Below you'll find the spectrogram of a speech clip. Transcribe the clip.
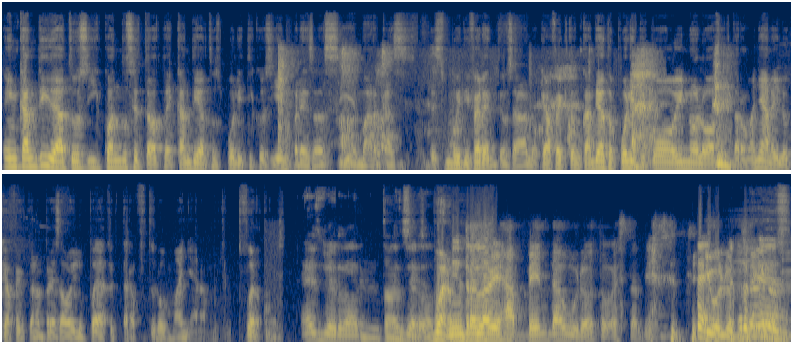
en candidatos y cuando se trata de candidatos políticos y empresas y de marcas es muy diferente. O sea, lo que afecta a un candidato político hoy no lo va a afectar mañana y lo que afecta a una empresa hoy lo puede afectar a futuro mañana mucho más fuerte. Es verdad. Entonces, es verdad. bueno, Mientras la vieja venda duro, todo va a estar bien. y volvemos a amigos,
